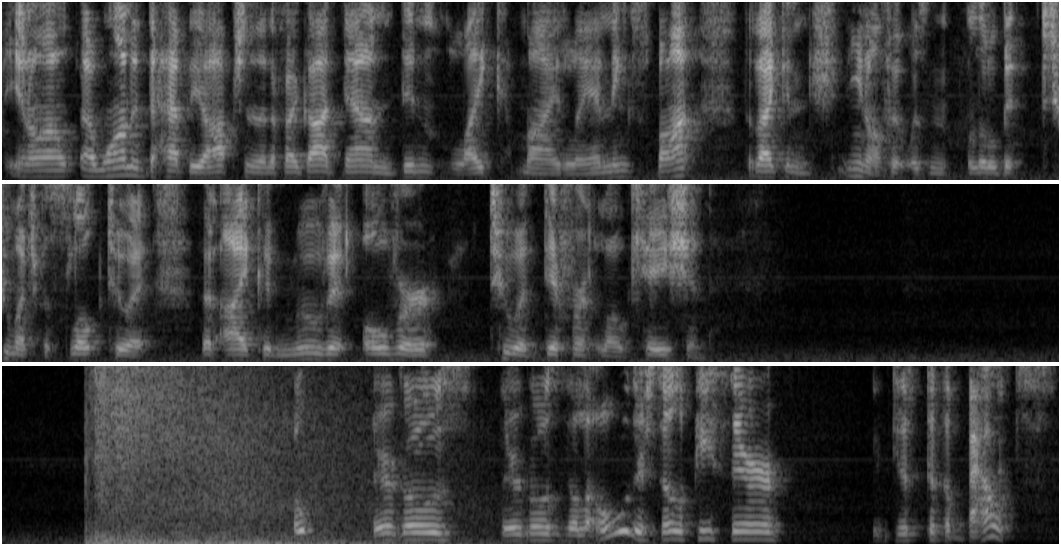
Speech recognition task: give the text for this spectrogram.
you know, I, I, wanted to have the option that if I got down and didn't like my landing spot, that I can, you know, if it was a little bit too much of a slope to it, that I could move it over to a different location. Oh, there goes, there goes the, oh, there's still a piece there. It just took a bounce.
